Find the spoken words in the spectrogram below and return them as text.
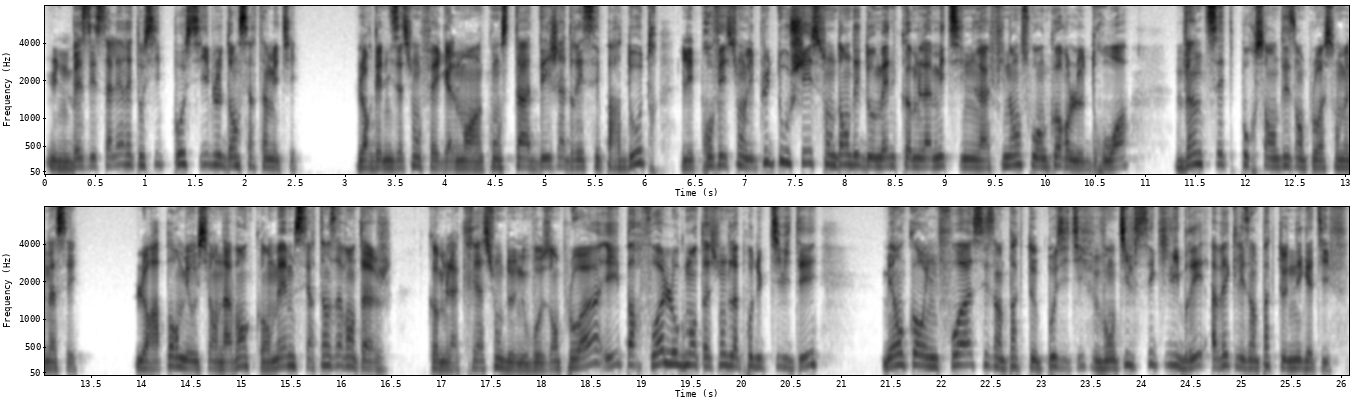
Une baisse des salaires est aussi possible dans certains métiers. L'organisation fait également un constat déjà dressé par d'autres, les professions les plus touchées sont dans des domaines comme la médecine, la finance ou encore le droit. 27% des emplois sont menacés. Le rapport met aussi en avant quand même certains avantages, comme la création de nouveaux emplois et parfois l'augmentation de la productivité. Mais encore une fois, ces impacts positifs vont-ils s'équilibrer avec les impacts négatifs?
